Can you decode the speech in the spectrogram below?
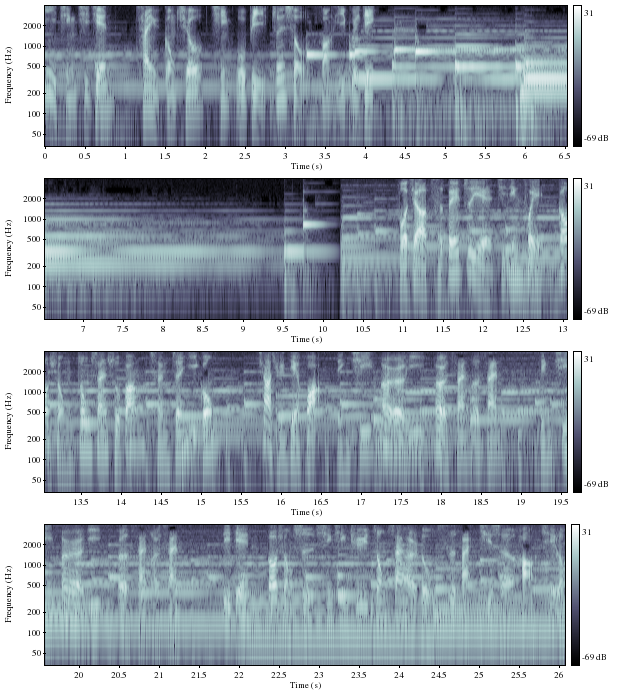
疫情期间参与共修，请务必遵守防疫规定。佛教慈悲置业基金会高雄中山书坊陈真义工，洽询电话零七二二一二三二三零七二二一二三二三，地点高雄市新兴区中山二路四百七十二号七楼。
